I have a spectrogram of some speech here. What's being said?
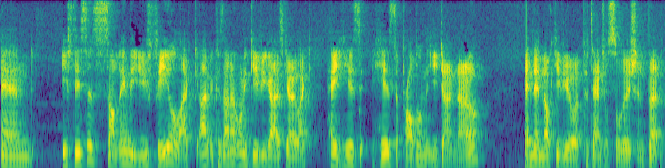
And if this is something that you feel like, because I, I don't want to give you guys go like, hey, here's here's the problem that you don't know, and then not give you a potential solution. But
